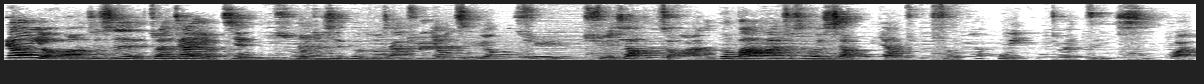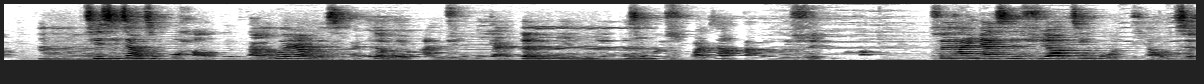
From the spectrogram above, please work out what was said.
刚刚有呃，就是专家有建议说，就是譬如说像去幼稚园或去学校这种啊，很多爸妈就是会像我一样，就是说他哭一哭就会自己习惯。嗯，其实这样是不好的，反而会让你的小孩更没有安全感，更黏黏，而且会晚上反而会睡不好。所以他应该是需要经过调整，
